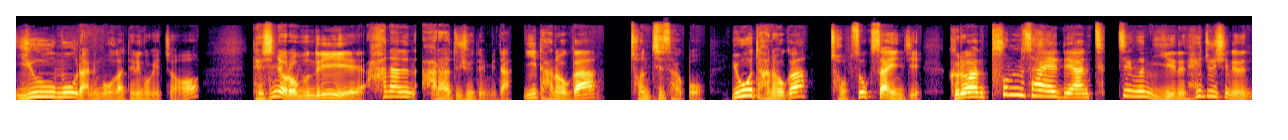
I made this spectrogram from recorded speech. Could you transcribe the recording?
유무라는 거가 되는 거겠죠. 대신 여러분들이 하나는 알아두셔야 됩니다. 이 단어가 전치사고 요 단어가 접속사인지 그러한 품사에 대한 특징은 이해는 해주시는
